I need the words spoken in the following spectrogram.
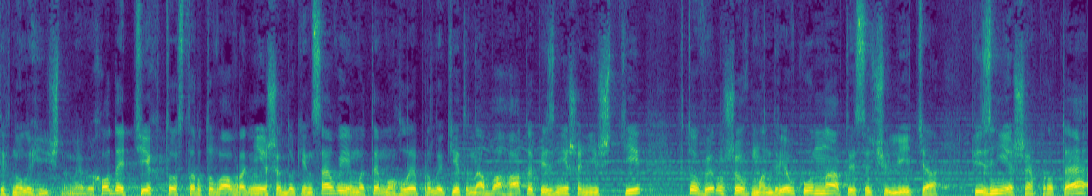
технологічними. Виходить, ті, хто стартував раніше до кінцевої мети, могли прилетіти набагато пізніше, ніж ті, хто вирушив в мандрівку на тисячоліття пізніше, проте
